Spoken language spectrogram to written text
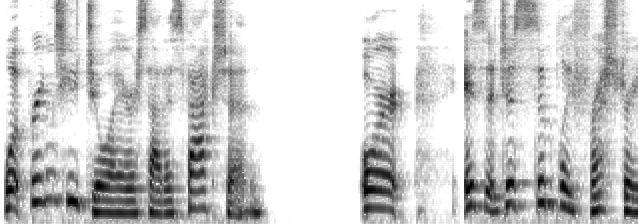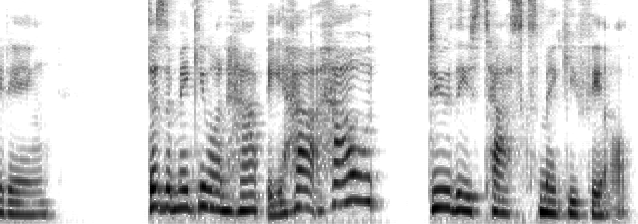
What brings you joy or satisfaction? Or is it just simply frustrating? Does it make you unhappy? How, how do these tasks make you feel?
